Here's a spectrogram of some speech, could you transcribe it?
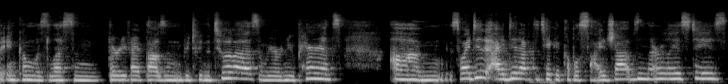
income was less than thirty five thousand between the two of us, and we were new parents. Um, so I did I did have to take a couple side jobs in the earliest days.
